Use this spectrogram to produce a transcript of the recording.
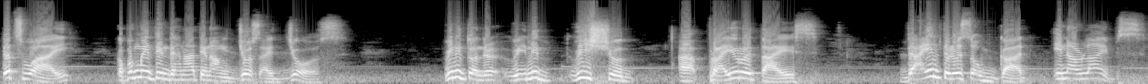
That's why, kapag maintindihan natin na ang Diyos ay Diyos, we need to under, we need we should uh, prioritize the interest of God in our lives.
